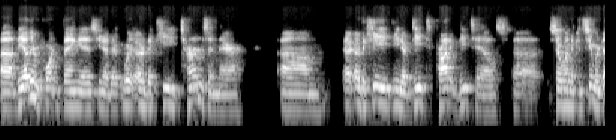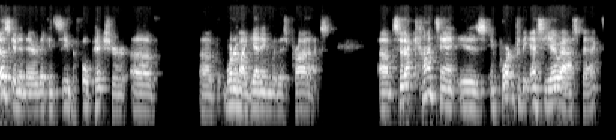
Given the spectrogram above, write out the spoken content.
uh, the other important thing is, you know, the, what are the key terms in there? Um, or the key, you know, de- product details. Uh, so when the consumer does get in there, they can see the full picture of, of what am I getting with this products. Um, so that content is important for the SEO aspect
